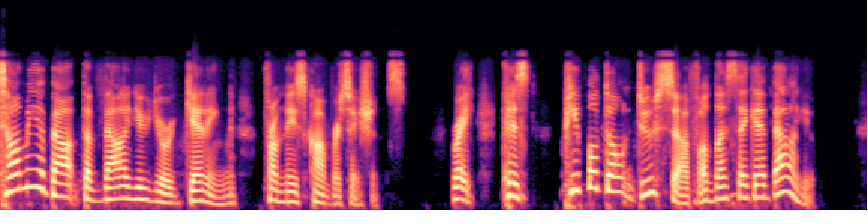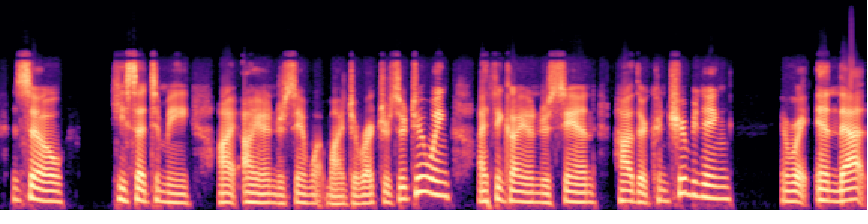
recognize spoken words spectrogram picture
"Tell me about the value you're getting from these conversations." Right? Cuz people don't do stuff unless they get value. And so he said to me, I, I understand what my directors are doing. I think I understand how they're contributing. And right and that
